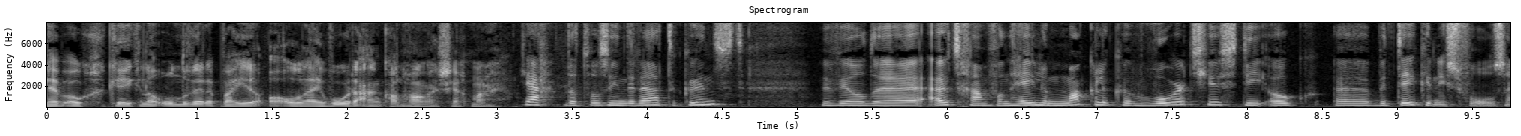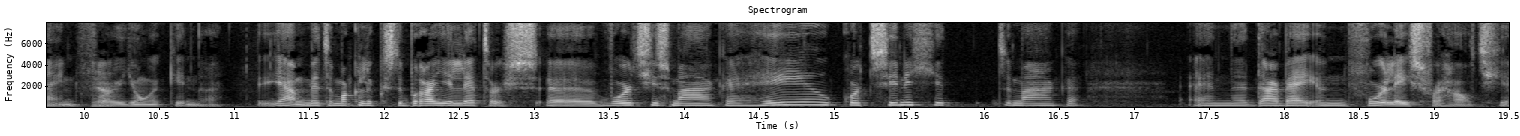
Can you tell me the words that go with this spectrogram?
hebben ook gekeken naar onderwerpen waar je allerlei woorden aan kan hangen, zeg maar. Ja, dat was inderdaad de kunst. We wilden uitgaan van hele makkelijke woordjes die ook uh, betekenisvol zijn voor ja. jonge kinderen. Ja, met de makkelijkste braille letters uh, woordjes maken, heel kort zinnetje te maken. En uh, daarbij een voorleesverhaaltje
